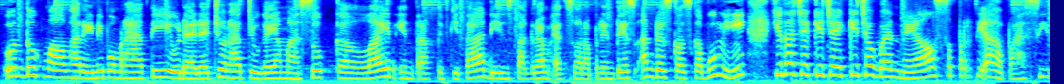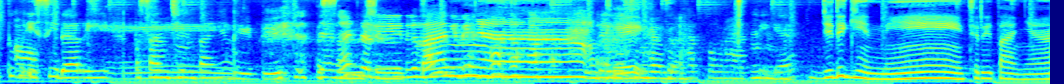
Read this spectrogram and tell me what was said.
Untuk malam hari ini pemerhati udah ada curhat juga yang masuk ke line interaktif kita di Instagram at suara perintis underscore Sukabumi. Kita ceki-ceki coba Nel seperti apa sih tuh isi dari pesan cintanya? Jangan dari cintanya. Dari Oke. curhat-curhat pemerhati ya Jadi gini ceritanya.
